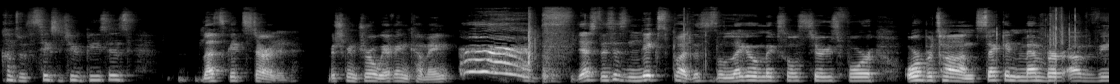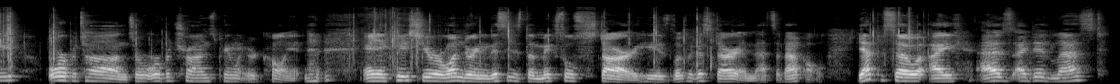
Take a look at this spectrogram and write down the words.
Comes with 62 pieces. Let's get started. Mission Control, we have incoming. Ah! Yes, this is Niksput. This is the LEGO Mixels Series 4 Orbiton, second member of the Orbitons, or Orbitrons, depending what you're calling it. and in case you were wondering, this is the Mixel Star. He is looked like a star, and that's about all. Yep, so I, as I did last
